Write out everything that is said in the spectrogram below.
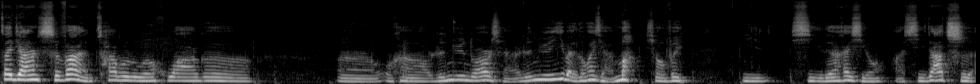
再加上吃饭，差不多花个。嗯，我看啊，人均多少钱？人均一百多块钱吧，消费。你洗的还行啊，洗加吃，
